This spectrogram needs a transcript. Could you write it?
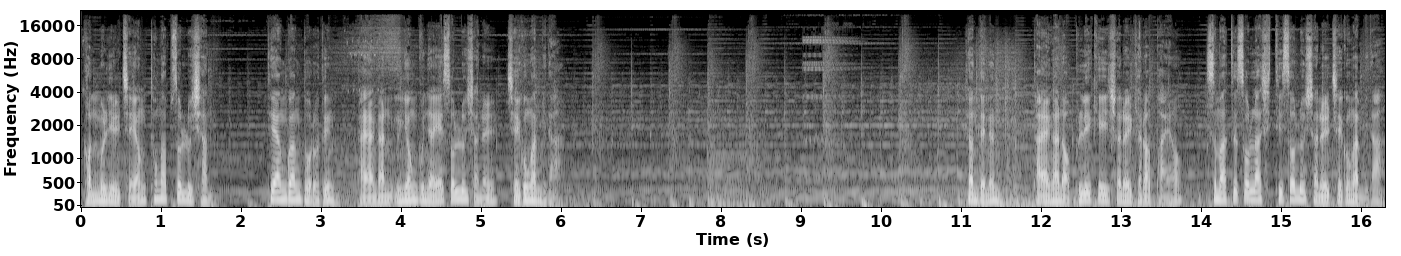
건물 일체형 통합 솔루션, 태양광 도로 등 다양한 응용 분야의 솔루션을 제공합니다. 현대는 다양한 어플리케이션을 결합하여 스마트 솔라시티 솔루션을 제공합니다.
